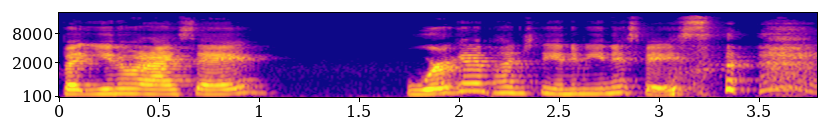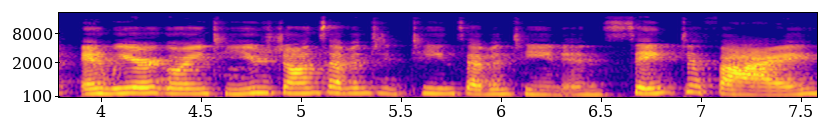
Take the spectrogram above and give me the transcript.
But you know what I say? We're going to punch the enemy in his face and we are going to use John 17 17 and sanctify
